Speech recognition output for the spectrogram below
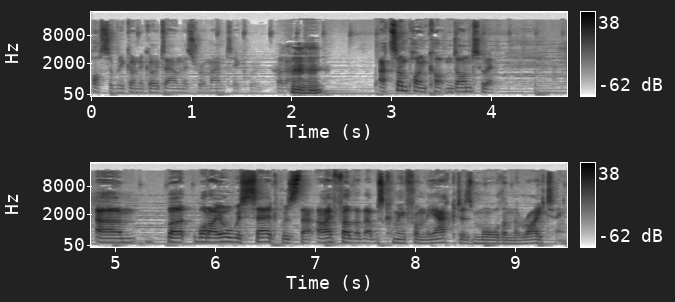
possibly going to go down this romantic route, but I, Mhm. at some point cottoned onto it. Um, but what I always said was that I felt that that was coming from the actors more than the writing,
